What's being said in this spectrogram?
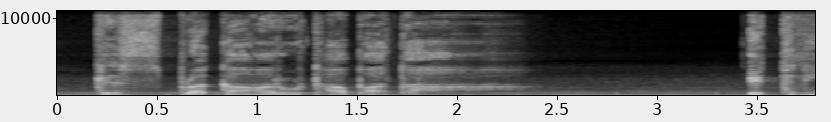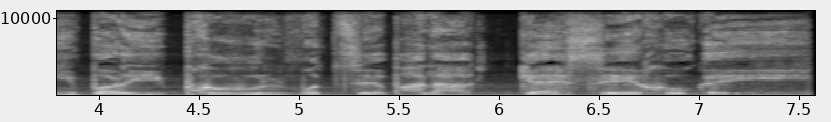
किस प्रकार उठा पाता? इतनी बड़ी भूल मुझसे भला कैसे हो गई?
